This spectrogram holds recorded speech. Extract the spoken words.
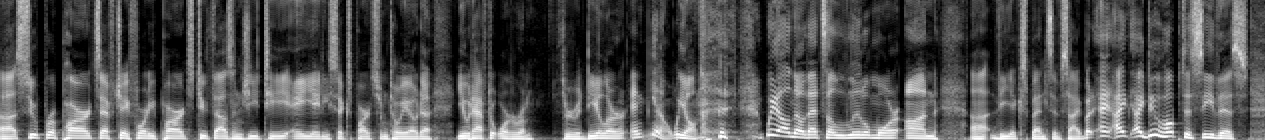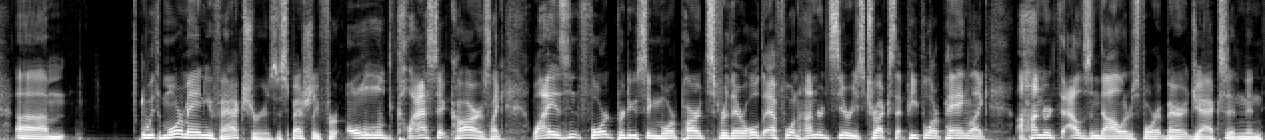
uh, Supra parts, FJ40 parts, 2000 GT, A86 parts from Toyota, you would have to order them through a dealer. And you know, we all we all know that's a little more on uh, the expensive side. But I, I, do hope to see this. Um, with more manufacturers, especially for old classic cars. Like, why isn't Ford producing more parts for their old F 100 series trucks that people are paying like $100,000 for at Barrett Jackson? And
